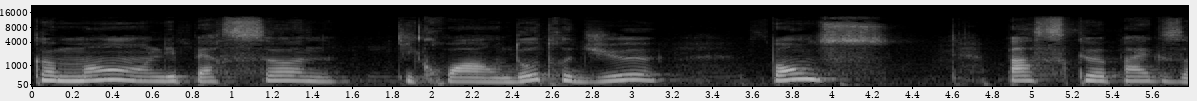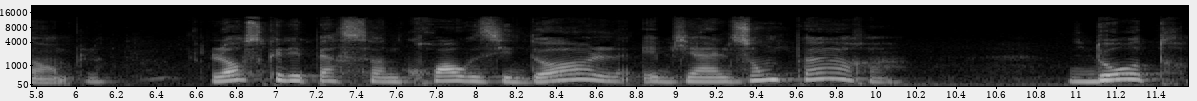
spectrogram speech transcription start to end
comment les personnes qui croient en d'autres dieux pensent? Parce que, par exemple, Lorsque les personnes croient aux idoles, eh bien, elles ont peur d'autres.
